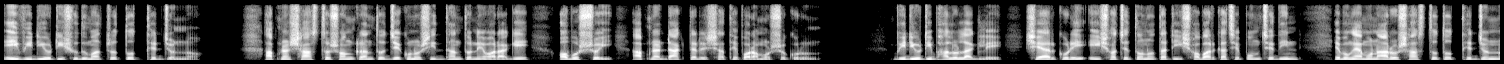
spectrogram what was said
এই ভিডিওটি শুধুমাত্র তথ্যের জন্য। আপনার স্বাস্থ্য সংক্রান্ত যে কোনো সিদ্ধান্ত নেওয়ার আগে অবশ্যই আপনার ডাক্তারের সাথে পরামর্শ করুন। ভিডিওটি ভালো লাগলে শেয়ার করে এই সচেতনতাটি সবার কাছে পৌঁছে দিন এবং এমন আরও স্বাস্থ্য তথ্যের জন্য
